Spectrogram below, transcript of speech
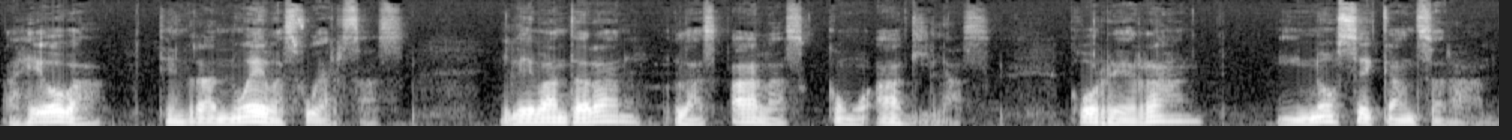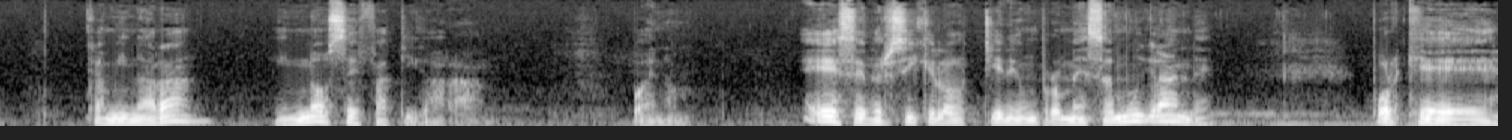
a Jehová tendrán nuevas fuerzas y levantarán las alas como águilas, correrán y no se cansarán, caminarán y no se fatigarán. Bueno, ese versículo tiene una promesa muy grande porque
